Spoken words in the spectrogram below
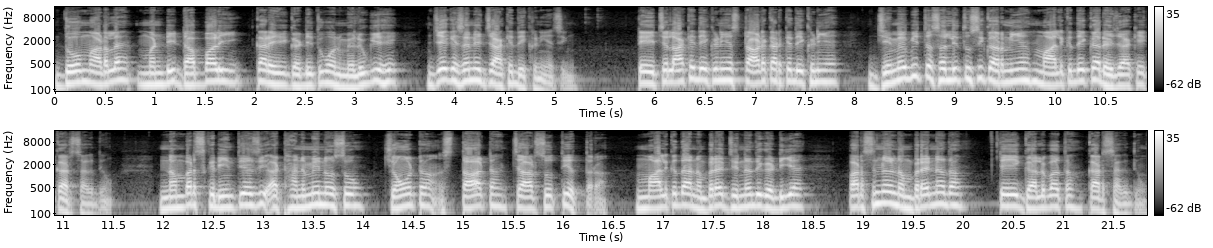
ਦੋ ਮਾਡਲ ਹੈ ਮੰਡੀ ਡੱਬ ਵਾਲੀ, ਘਰੇ ਗੱਡੀ ਤੁਹਾਨੂੰ ਮਿਲੂਗੀ ਇਹ, ਜੇ ਕਿਸੇ ਨੇ ਜਾ ਕੇ ਦੇਖਣੀ ਹੈ ਸੀ ਤੇ ਚਲਾ ਕੇ ਦੇਖਣੀ ਹੈ ਸਟਾਰਟ ਕਰਕੇ ਦੇਖਣੀ ਹੈ ਜਿਵੇਂ ਵੀ ਤਸੱਲੀ ਤੁਸੀਂ ਕਰਨੀ ਹੈ ਮਾਲਕ ਦੇ ਘਰੇ ਜਾ ਕੇ ਕਰ ਸਕਦੇ ਹੋ। ਨੰਬਰ ਸਕਰੀਨ ਤੇ ਹੈ ਜੀ 9894 67473 ਮਾਲਕ ਦਾ ਨੰਬਰ ਹੈ ਜਿਨ੍ਹਾਂ ਦੀ ਗੱਡੀ ਹੈ ਪਰਸਨਲ ਨੰਬਰ ਹੈ ਇਹਨਾਂ ਦਾ ਤੇ ਗੱਲਬਾਤ ਕਰ ਸਕਦੇ ਹੋ।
